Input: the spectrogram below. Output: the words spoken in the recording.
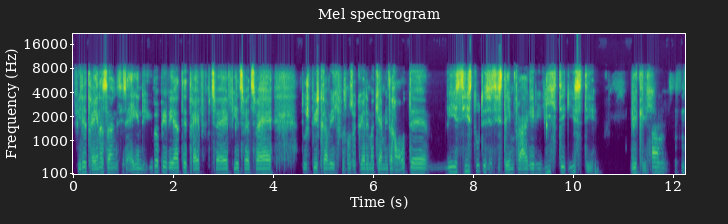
Viele Trainer sagen, es ist eigentlich überbewertet, 3-5-2, 4-2-2. Du spielst, glaube ich, was man so gehört, immer gern mit Raute. Wie siehst du diese Systemfrage? Wie wichtig ist die? Wirklich? Um, ähm,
